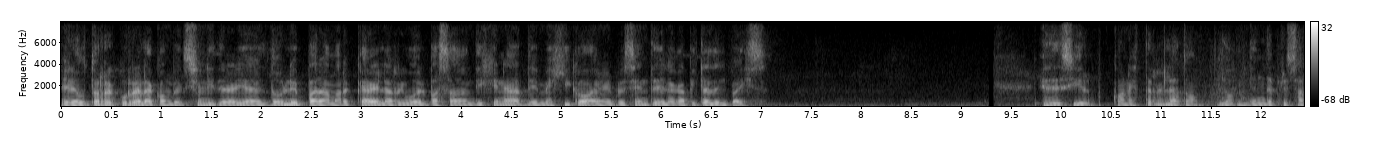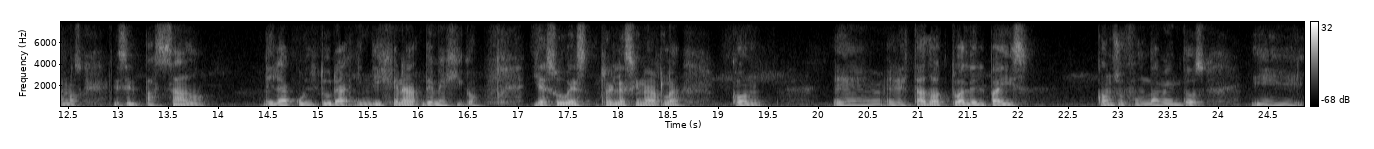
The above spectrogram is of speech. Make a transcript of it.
El autor recurre a la convección literaria del doble para marcar el arribo del pasado indígena de México en el presente de la capital del país. Es decir, con este relato lo que intenta expresarnos es el pasado de la cultura indígena de México y a su vez relacionarla con eh, el estado actual del país, con sus fundamentos y,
